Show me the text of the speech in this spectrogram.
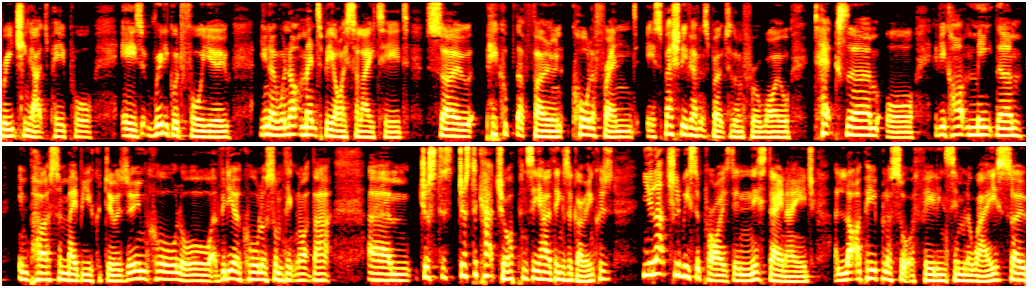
reaching out to people is really good for you. You know, we're not meant to be isolated. So pick up that phone, call a friend, especially if you haven't spoke to them for a while, text them, or if you can't meet them in person, maybe you could do a Zoom call or a video call or something like that. Um, just to, just to catch up and see how things are going. Cause you'll actually be surprised in this day and age. A lot of people are sort of feeling similar ways. So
